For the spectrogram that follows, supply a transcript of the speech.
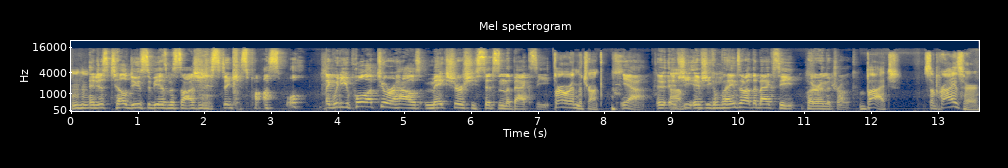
Mm-hmm. and just tell dudes to be as misogynistic as possible. Like when you pull up to her house, make sure she sits in the back seat. Throw her in the trunk. Yeah, if, Um, if she if she complains about the back seat, put her in the trunk. But surprise her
